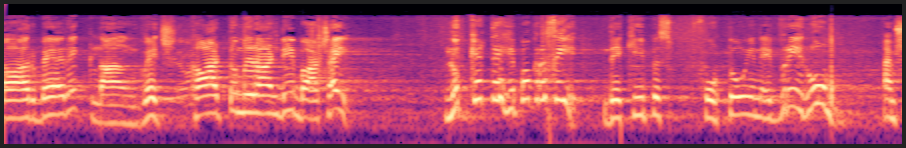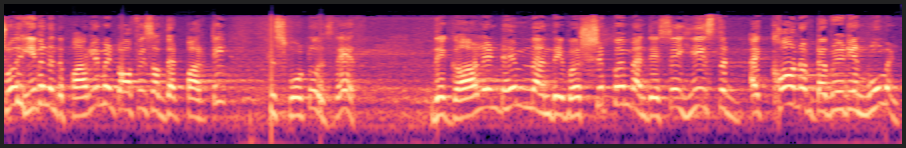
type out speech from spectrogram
பார்பேரிக் லாங்குவேஜ் காட்டுமிராண்டி பாஷை. Look at the hypocrisy they keep his photo in every room I'm sure even in the parliament office of that party, his photo is there. They garland him and they worship him and they say he is the icon of Dravidian movement.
